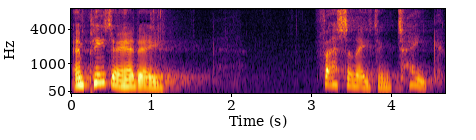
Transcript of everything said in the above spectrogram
And Peter had a fascinating take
